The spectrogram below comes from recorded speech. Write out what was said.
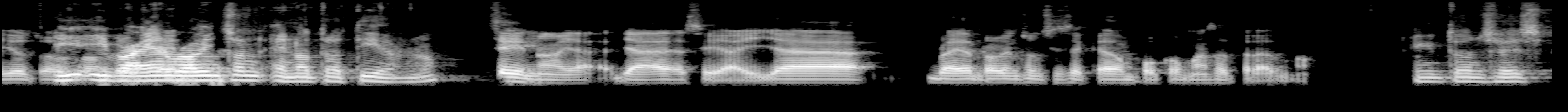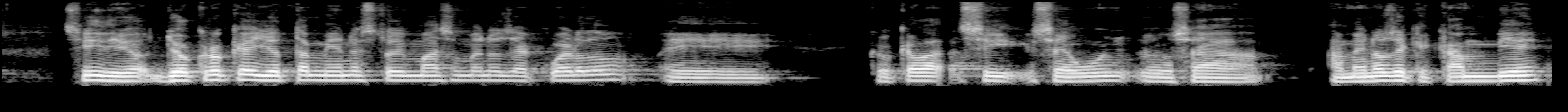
ellos dos. Y, Brian Robinson en otro tier, ¿no? Sí, no, ya, ya, sí, ahí ya Brian Robinson sí se queda un poco más atrás, ¿no? Entonces, sí, yo, yo creo que yo también estoy más o menos de acuerdo. Eh, creo que va, sí, según, o sea, a menos de que cambie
